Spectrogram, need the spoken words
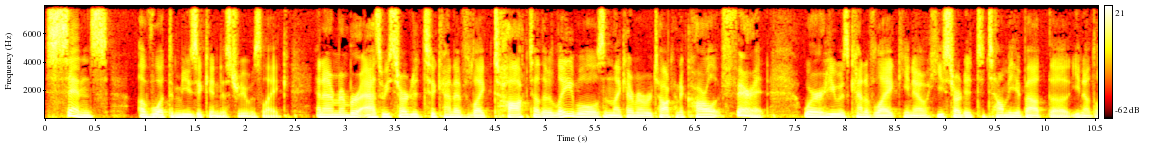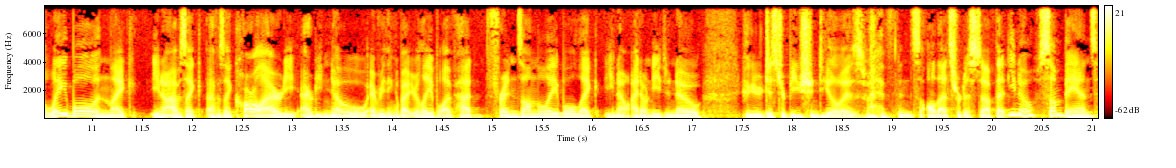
sense of what the music industry was like. And I remember as we started to kind of like talk to other labels and like I remember talking to Carl at Ferret where he was kind of like, you know, he started to tell me about the, you know, the label and like, you know, I was like I was like, "Carl, I already I already know everything about your label. I've had friends on the label, like, you know, I don't need to know who your distribution deal is with and all that sort of stuff that, you know, some bands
